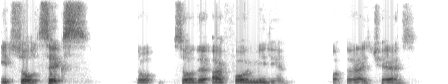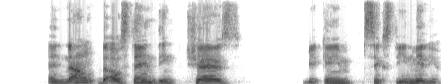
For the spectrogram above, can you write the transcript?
It sold 6. So, so there are 4 million authorized shares. And now the outstanding shares became 16 million.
